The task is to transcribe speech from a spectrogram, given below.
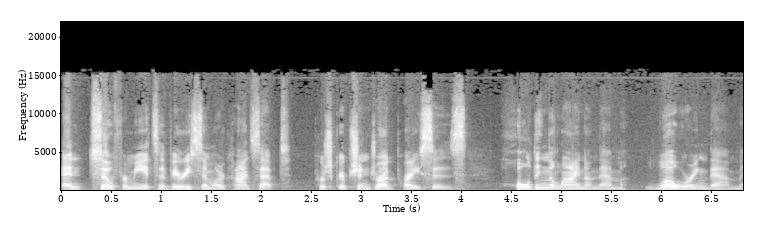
And so for me, it's a very similar concept. Prescription drug prices, holding the line on them, lowering them,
